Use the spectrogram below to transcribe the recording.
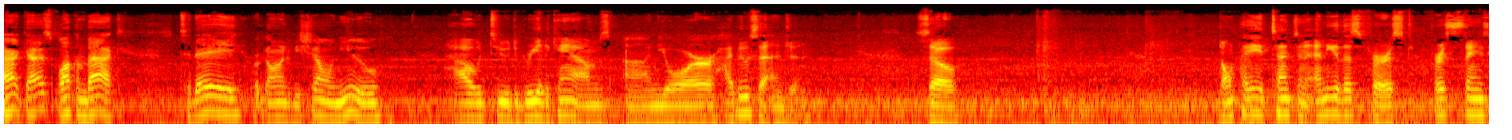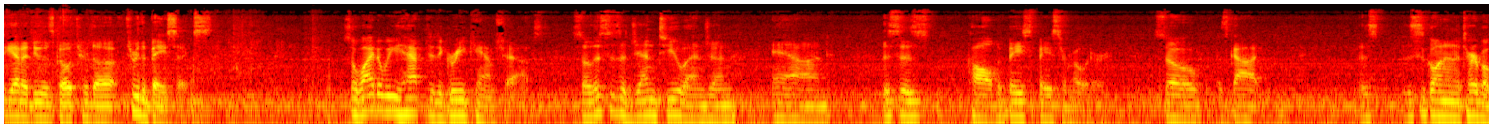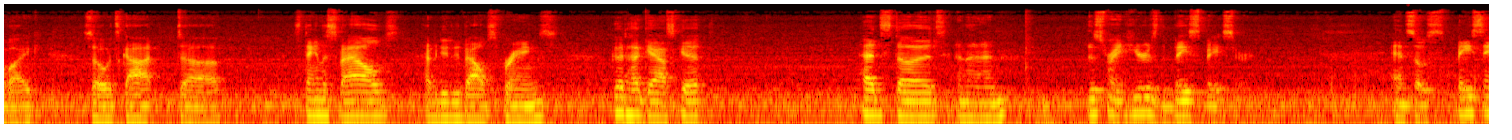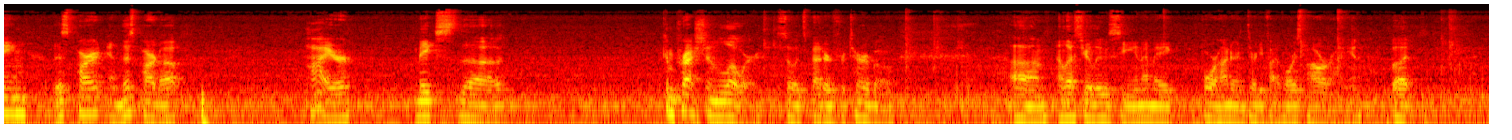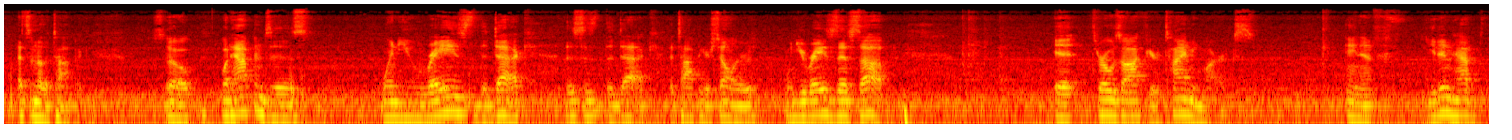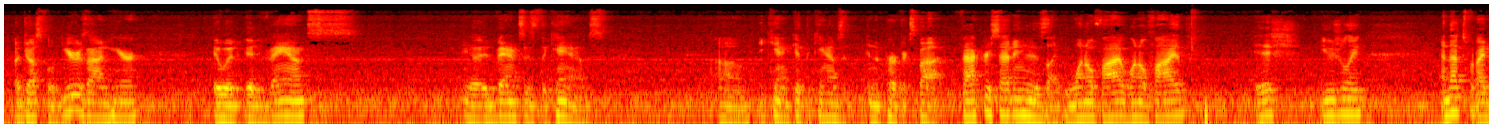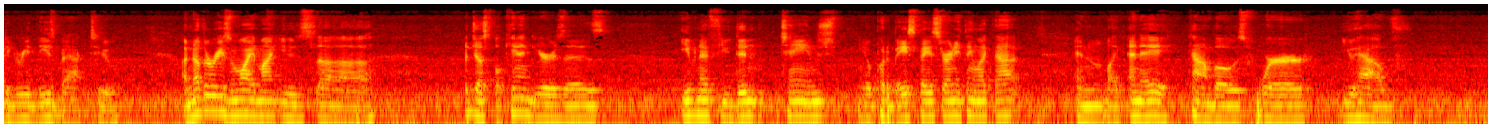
All right, guys, welcome back. Today we're going to be showing you how to degree the cams on your Hayabusa engine. So, don't pay attention to any of this first. First things you got to do is go through the through the basics. So why do we have to degree camshafts? So this is a Gen 2 engine, and this is called the base spacer motor. So it's got this this is going in a turbo bike, so it's got uh, stainless valves, heavy duty valve springs, good head gasket, head studs, and then this right here is the base spacer. And so spacing this part and this part up higher makes the compression lower, so it's better for turbo. Um, unless you're Lucy and I make 435 horsepower on you, but that's another topic. So what happens is when you raise the deck, this is the deck, the top of your cylinder, when you raise this up, it throws off your timing marks. And if you didn't have adjustable gears on here, it would advance, you know, advances the cams. Um, you can't get the cams in the perfect spot. Factory setting is like 105, 105-ish usually. And that's what I degreed these back to. Another reason why I might use uh, adjustable cam gears is even if you didn't change, you know, put a base space or anything like that, and like NA combos where you have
